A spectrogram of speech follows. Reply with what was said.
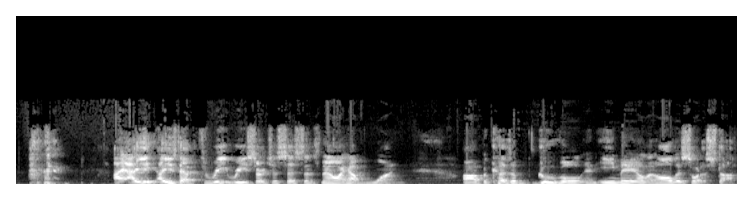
I, I, I, used to have three research assistants. Now I have one uh, because of Google and email and all this sort of stuff.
